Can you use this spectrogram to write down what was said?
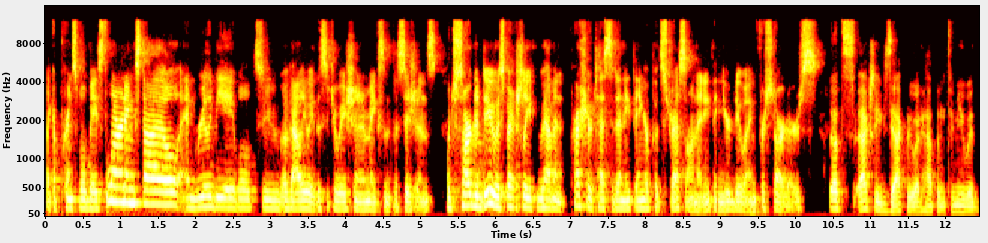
like a principle based learning style and really be able to evaluate the situation and make some decisions, which is hard to do, especially if you haven't pressure tested anything or put stress on anything you're doing for starters. That's actually exactly what happened to me with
